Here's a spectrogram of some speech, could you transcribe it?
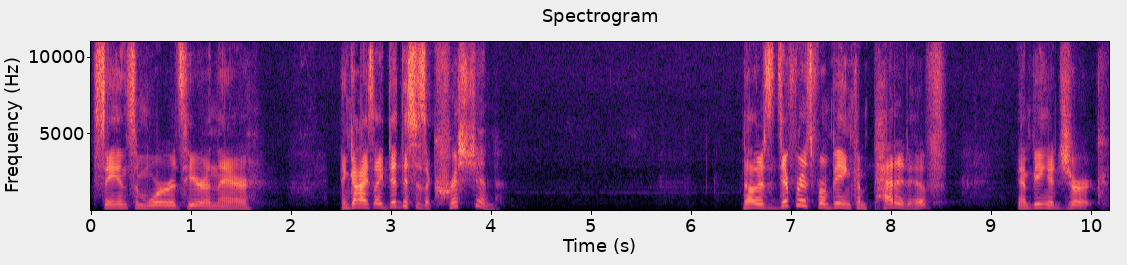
saying some words here and there. And guys, I did this as a Christian. Now, there's a difference from being competitive and being a jerk.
